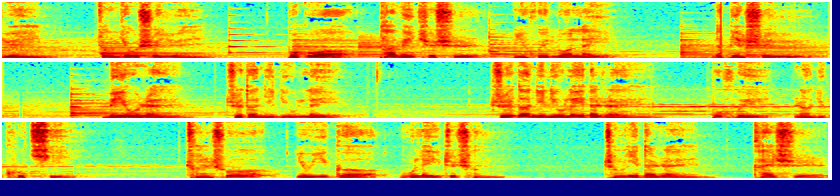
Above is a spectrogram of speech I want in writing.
云终究是云，不过它委屈时你会落泪，那便是雨。没有人值得你流泪，值得你流泪的人不会让你哭泣。传说有一个无泪之城，城里的人开始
